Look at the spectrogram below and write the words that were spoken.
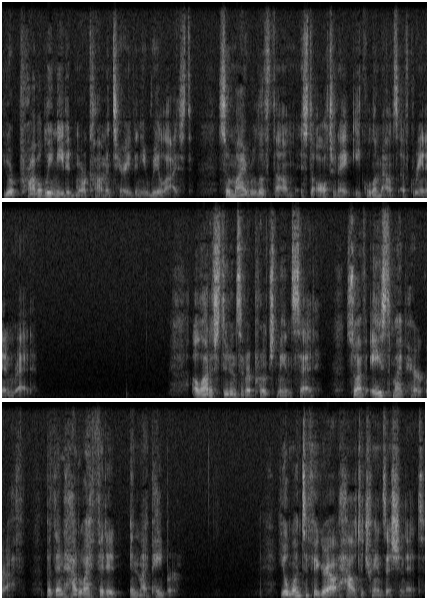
you are probably needed more commentary than you realized. So my rule of thumb is to alternate equal amounts of green and red. A lot of students have approached me and said, so I've aced my paragraph, but then how do I fit it in my paper? You'll want to figure out how to transition it.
